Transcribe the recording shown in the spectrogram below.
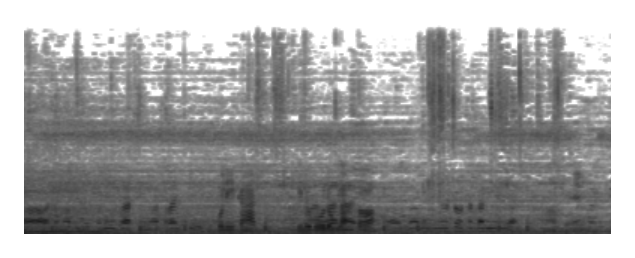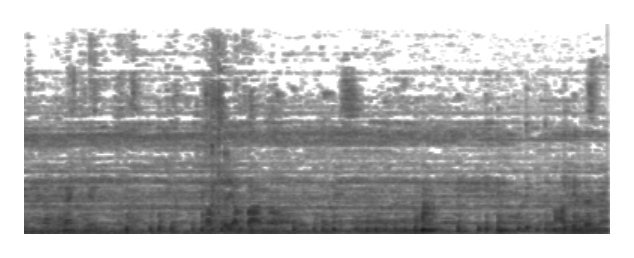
Oo, sa mga pinupulikas, yung mga arthritis. Pulikat, pinugulong lang to. Oo, minuso sa daliri yan. Okay. Tapos ayan pa, no? Yung mga tinda niya.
